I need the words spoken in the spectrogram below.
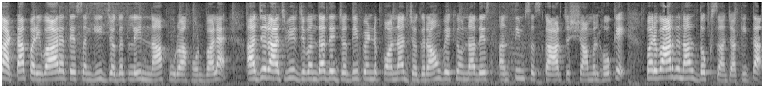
ਘਾਟਾ ਪਰਿਵਾਰ ਅਤੇ ਸੰਗੀਤ ਜਗਤ ਲਈ ਨਾ ਪੂਰਾ ਹੋਣ ਵਾਲਾ ਹੈ। ਅੱਜ ਰਾਜਵੀਰ ਜਵੰਦਾ ਦੇ ਜੱਦੀ ਪਿੰਡ ਪੌਨਾ ਜਗਰਾਉਂ ਵਿਖੇ ਉਹਨਾਂ ਦੇ ਅੰਤਿਮ ਸੰਸਕਾਰ 'ਚ ਸ਼ਾਮਲ ਹੋ ਕੇ ਪਰਿਵਾਰ ਦੇ ਨਾਲ ਦੁੱਖ ਸਾਂਝਾ ਕੀਤਾ।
